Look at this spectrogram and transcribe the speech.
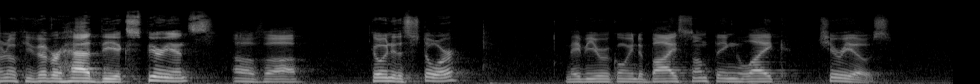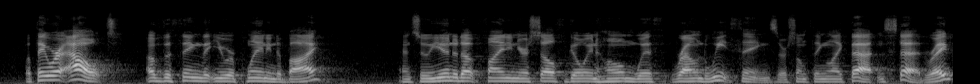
don't know if you've ever had the experience of uh, going to the store. Maybe you were going to buy something like Cheerios, but they were out of the thing that you were planning to buy. And so you ended up finding yourself going home with round wheat things or something like that instead, right?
